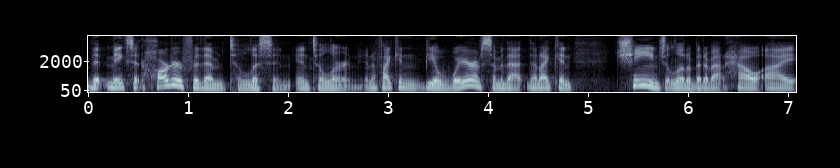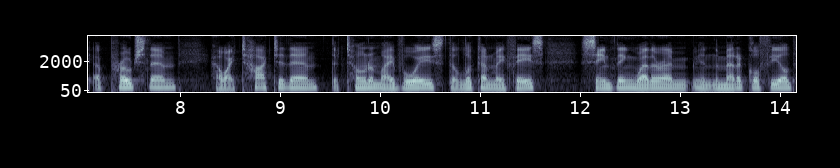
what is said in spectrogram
that makes it harder for them to listen and to learn? And if I can be aware of some of that, then I can change a little bit about how I approach them, how I talk to them, the tone of my voice, the look on my face. Same thing whether I'm in the medical field.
